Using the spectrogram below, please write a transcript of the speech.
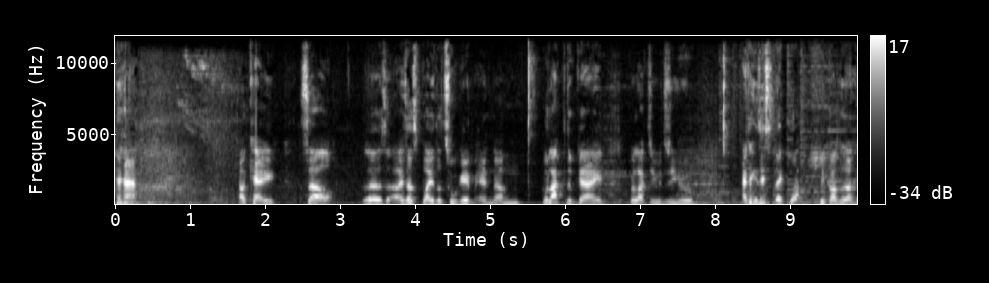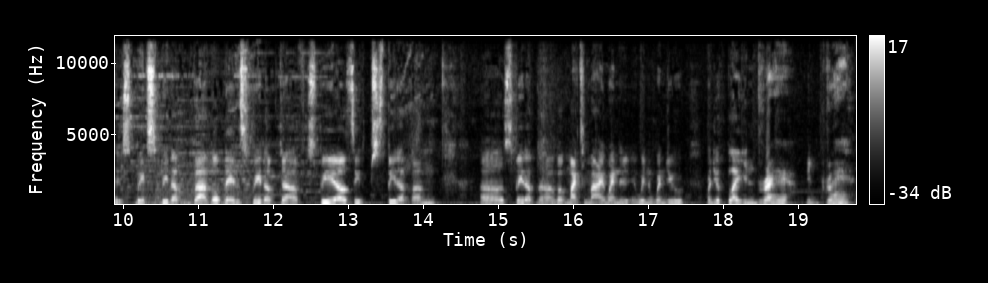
okay, so uh, I just played the two game and um, good luck to the guy. Good luck to you. I think this deck work because the speed speed up bar goblin, speed up the spear, speed up um uh, speed up the mighty mind when when when you when you play in rare in rare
